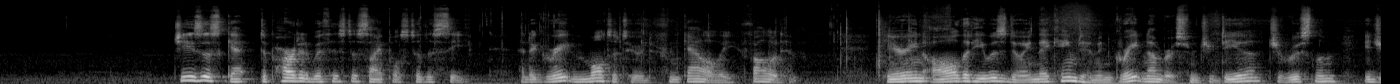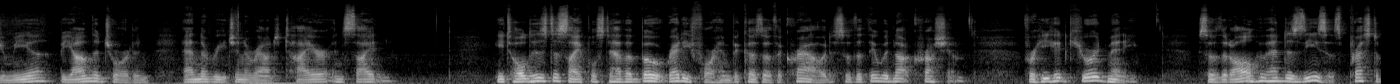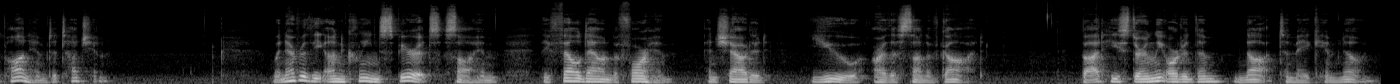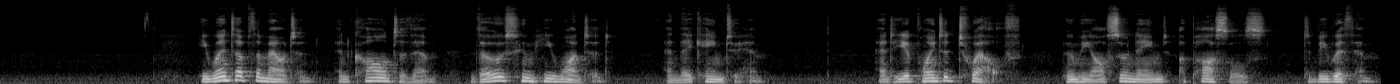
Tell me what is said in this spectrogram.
Jesus departed with his disciples to the sea, and a great multitude from Galilee followed him. Hearing all that he was doing, they came to him in great numbers from Judea, Jerusalem, Idumea, beyond the Jordan, and the region around Tyre and Sidon. He told his disciples to have a boat ready for him because of the crowd, so that they would not crush him for he had cured many, so that all who had diseases pressed upon him to touch him. Whenever the unclean spirits saw him, they fell down before him and shouted, You are the Son of God. But he sternly ordered them not to make him known. He went up the mountain and called to them those whom he wanted, and they came to him. And he appointed twelve whom he also named apostles, to be with him,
